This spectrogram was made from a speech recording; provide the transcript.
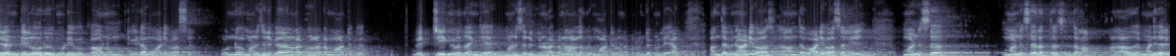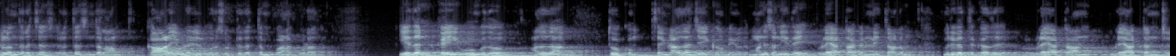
இரண்டில் ஒரு முடிவு காணும் இடம் வாடிவாசல் ஒன்று மனுஷனுக்கு எதாவது நடக்கும் இல்லாட்டா மாட்டுக்கு. வெற்றிங்கிறது அங்கே மனுஷனுக்கு நடக்கணும் அல்லது மாட்டுக்கு நடக்கணும்? ரெண்டுக்கும் இல்லையா? அந்த வினாடி வாச அந்த வாடிவாசலில் மனுஷ மனுஷ ரத்தம் சிந்தலாம். அதாவது மனிதர்கள் வந்து ரத்தம் ரத்தம் சிந்தலாம். காலை உடலில் ஒரு சொட்டு ரத்தம் காணக்கூடாது. எதன் கை ஓங்குதோ அதுதான் தூக்கும். சரிங்களா? அதுதான் ஜெயிக்கும் அப்படிங்கிறது. மனுஷன் இதை விளையாட்டாக நினைத்தாலும் மிருகத்துக்கு அது விளையாட்டான் விளையாட்டன்று.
